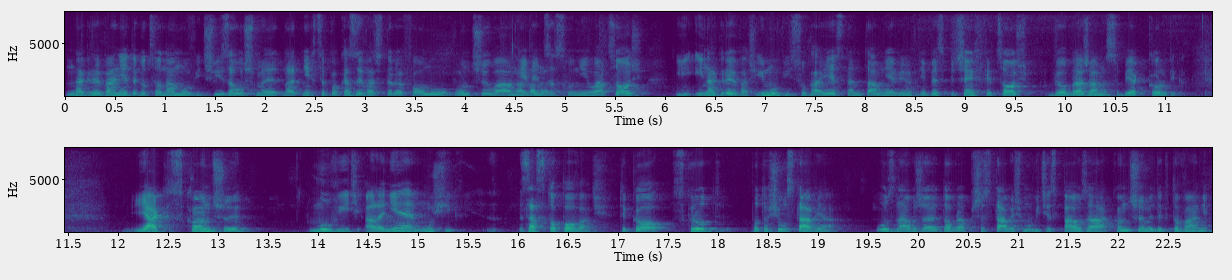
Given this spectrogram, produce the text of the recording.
nagrywanie tego, co ona mówi. Czyli załóżmy, nawet nie chce pokazywać telefonu, włączyła, No nie dobra, wiem, zasłoniła coś i, i nagrywać. I mówi, słuchaj, jestem tam, nie wiem, w niebezpieczeństwie coś, wyobrażamy sobie jakkolwiek. Jak skończy mówić, ale nie musi zastopować, tylko skrót, bo to się ustawia. Uznał, że dobra, przestałeś mówić, jest pauza, kończymy dyktowanie.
